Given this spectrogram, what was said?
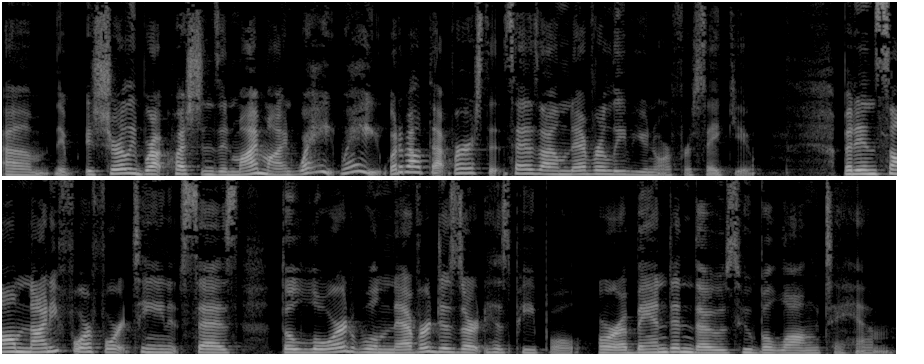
um, it, it surely brought questions in my mind. Wait, wait, what about that verse that says, I'll never leave you nor forsake you? But in Psalm 94 14, it says, The Lord will never desert his people or abandon those who belong to him.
